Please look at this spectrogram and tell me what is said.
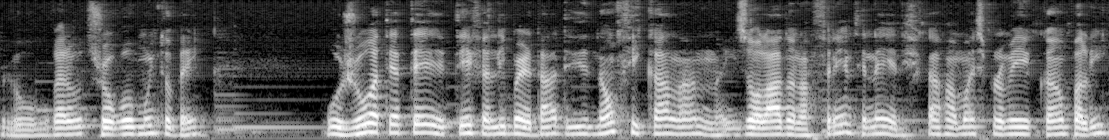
O garoto jogou muito bem. O Jô até te, teve a liberdade de não ficar lá isolado na frente, né? Ele ficava mais pro meio campo ali.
